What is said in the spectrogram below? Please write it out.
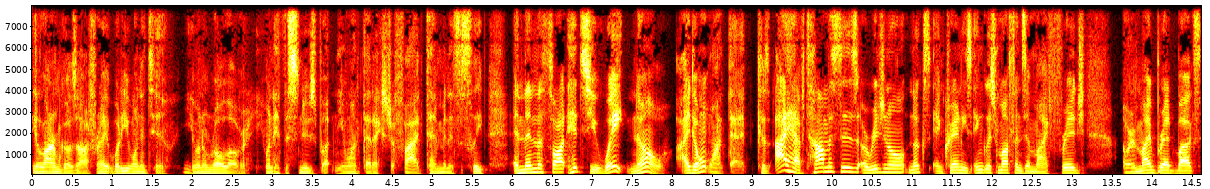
the alarm goes off, right? What do you want to do? You want to roll over. You want to hit the snooze button. You want that extra five, ten minutes of sleep. And then the thought hits you wait, no, I don't want that because I have Thomas's original Nooks and Crannies English muffins in my fridge or in my bread box,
